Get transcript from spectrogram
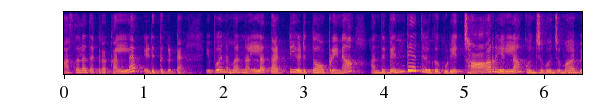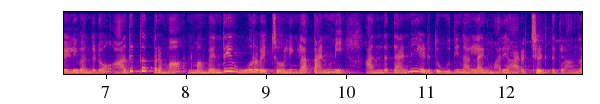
மசாலா தட்டுற கல்லை எடுத்துக்கிட்டேன். இப்போ இந்த மாதிரி நல்லா தட்டி எடுத்தோம் அப்படின்னா அந்த வெந்தயத்தில் இருக்கக்கூடிய சாறு எல்லாம் கொஞ்சம் கொஞ்சமாக வெளி வந்துடும். அதுக்கப்புறமா நம்ம வெந்தயம் ஊற வச்சோம் இல்லைங்களா தண்ணி. அந்த தண்ணி எடுத்து ஊற்றி நல்லா இந்த மாதிரி அரைச்சி எடுத்துக்கலாங்க.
